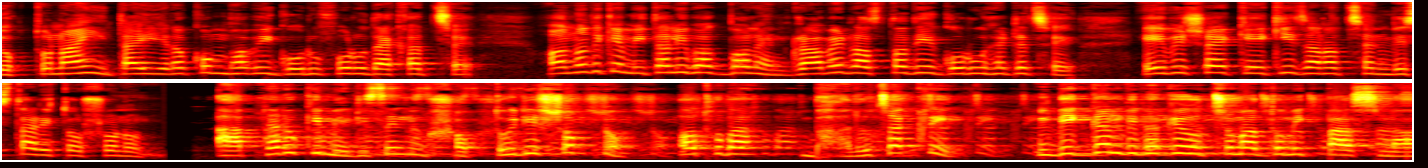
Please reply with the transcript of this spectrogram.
লোক তো নাই, তাই এরকমভাবেই গরু ফরু দেখাচ্ছে। অন্যদিকে মিতালি বাগ বলেন, গ্রামের রাস্তা দিয়ে গরু হেঁটেছে, এই বিষয়ে কে কি জানাচ্ছেন বিস্তারিত শুনুন। আপনারও কি মেডিসিন সব তৈরির স্বপ্ন? অথবা ভালো চাকরি? বিজ্ঞান বিভাগে উচ্চ মাধ্যমিক পাস না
